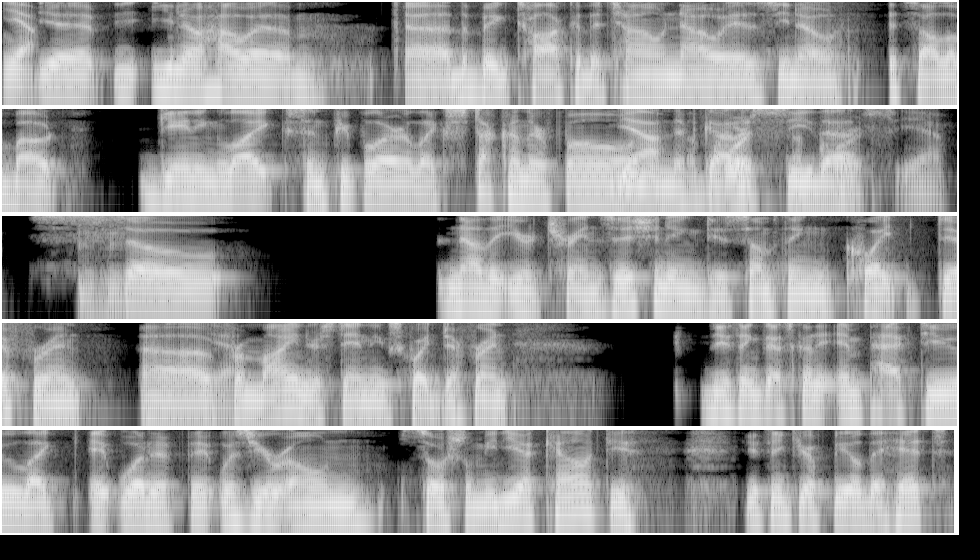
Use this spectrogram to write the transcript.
Yeah. yeah you know how um uh the big talk of the town now is you know it's all about gaining likes and people are like stuck on their phone yeah. and they've got to see of that course, Yeah. so now that you're transitioning to something quite different uh Yeah. from my understanding is quite different do you think that's going to impact you like it would if it was your own social media account do you, do you think you'll feel the hit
